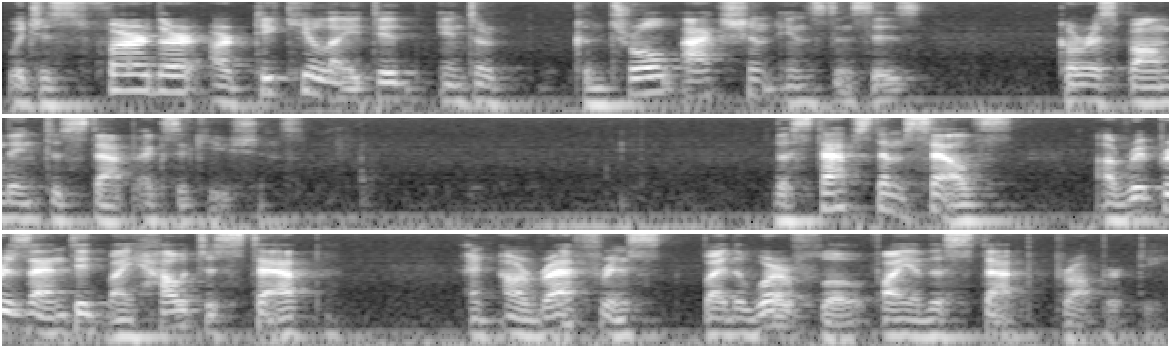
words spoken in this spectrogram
which is further articulated into control action instances corresponding to step executions. The steps themselves are represented by how to step and are referenced by the workflow via the step property.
